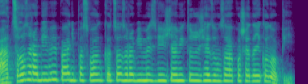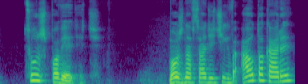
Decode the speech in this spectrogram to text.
A co zrobimy, pani posłanko, co zrobimy z więźniami, którzy siedzą za posiadanie konopi? Cóż powiedzieć? Można wsadzić ich w autokary?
